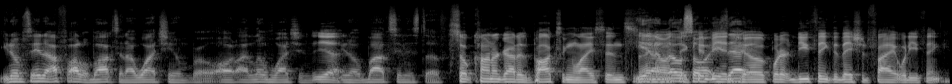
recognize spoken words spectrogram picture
You know what I'm saying? I follow boxing. I watch him, bro. I love watching. Yeah. you know, boxing and stuff. So Conor got his boxing license. Yeah, I know, I know. it, it So could be is a that- joke. What do you think that they should fight? What do you think?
